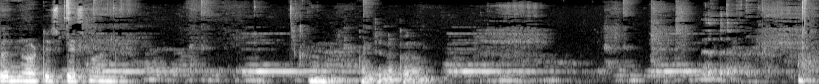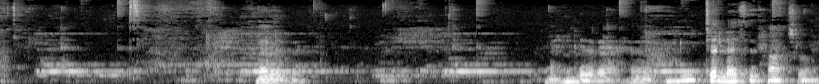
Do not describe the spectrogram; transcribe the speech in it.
फिर नॉट स्पेस मांगे कंटिन्यू करो नहीं ले रहा नहीं ले रहा है चल ऐसे हाँ चलो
